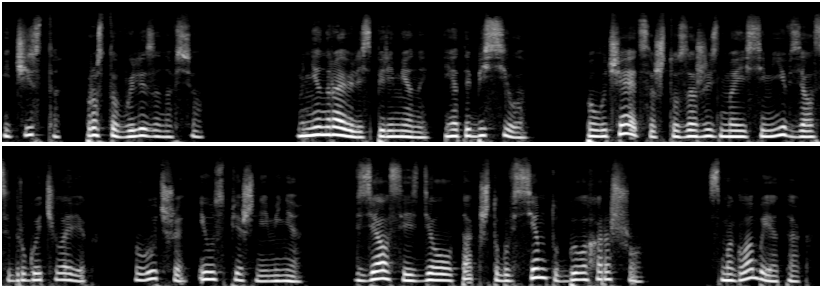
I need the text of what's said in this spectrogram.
И чисто, просто вылизано все. Мне нравились перемены, и это бесило. Получается, что за жизнь моей семьи взялся другой человек. Лучше и успешнее меня. Взялся и сделал так, чтобы всем тут было хорошо. Смогла бы я так?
